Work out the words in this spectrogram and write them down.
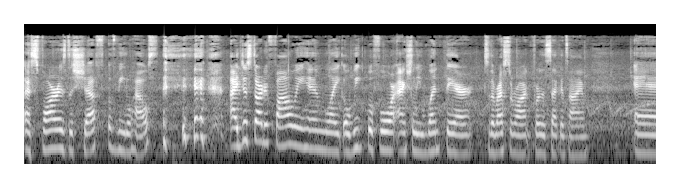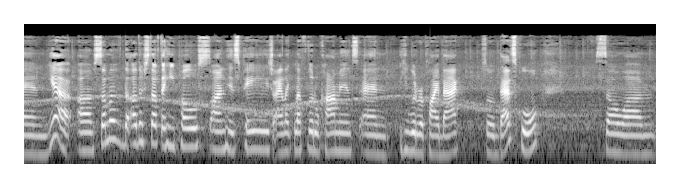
as far as the chef of Beetle House, I just started following him like a week before I actually went there to the restaurant for the second time and yeah um, some of the other stuff that he posts on his page i like left little comments and he would reply back so that's cool so um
